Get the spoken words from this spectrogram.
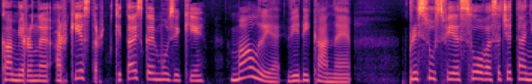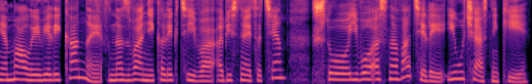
камерный оркестр китайской музыки. Малые великаны – Присутствие слова-сочетания «малые великаны» в названии коллектива объясняется тем, что его основатели и участники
